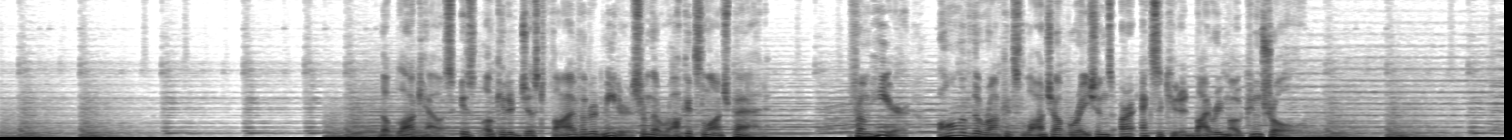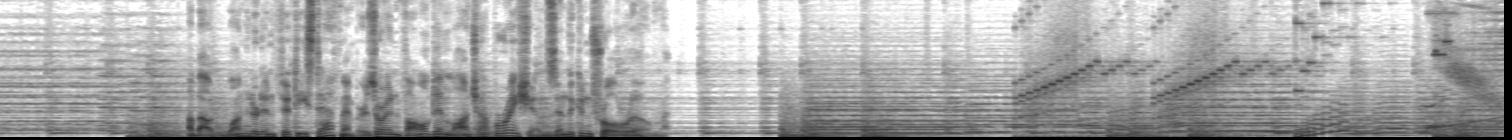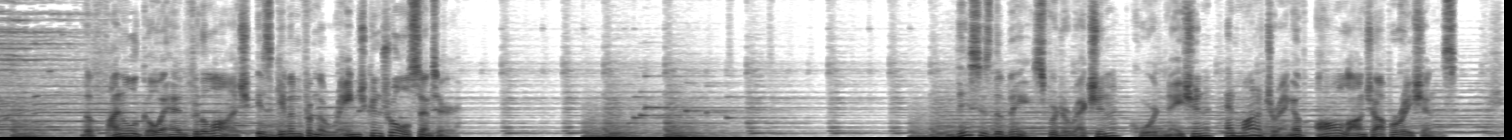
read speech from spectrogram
The blockhouse is located just 500 meters from the rocket's launch pad. From here, all of the rocket's launch operations are executed by remote control. About 150 staff members are involved in launch operations in the control room. The final go-ahead for the launch is given from the Range Control Center. This is the base for direction, coordination, and monitoring of all launch operations,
